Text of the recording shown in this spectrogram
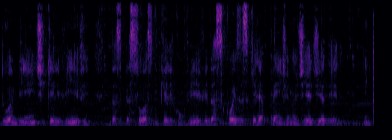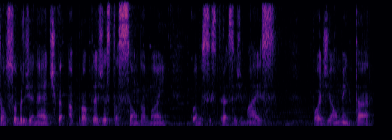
do ambiente que ele vive, das pessoas com que ele convive, das coisas que ele aprende no dia a dia dele. Então, sobre genética, a própria gestação da mãe, quando se estressa demais, pode aumentar,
